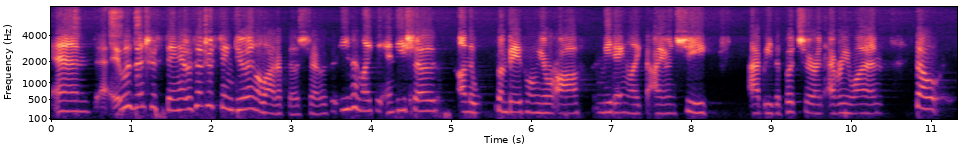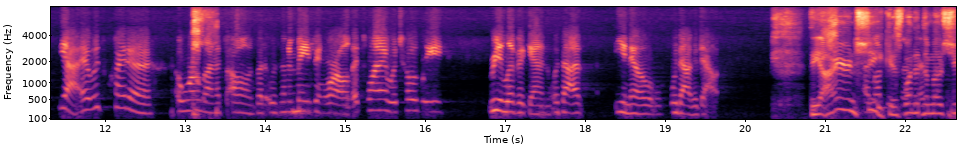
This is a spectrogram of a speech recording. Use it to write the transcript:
and it was interesting. It was interesting doing a lot of those shows, even like the indie shows on the some days when we were off, meeting like the Iron Sheik, Abby the Butcher, and everyone. So yeah, it was quite a, a world on its own, but it was an amazing world. It's one I would totally relive again without you know without a doubt. The Iron Sheik is one of the most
